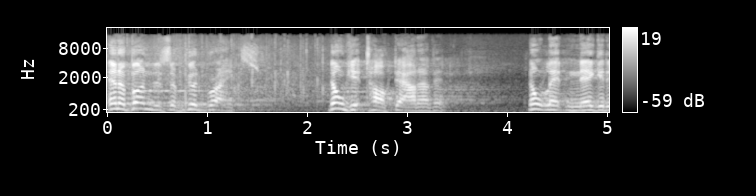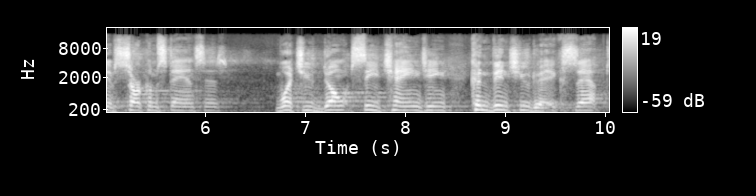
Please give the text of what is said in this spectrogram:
an abundance of good breaks. Don't get talked out of it. Don't let negative circumstances, what you don't see changing, convince you to accept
